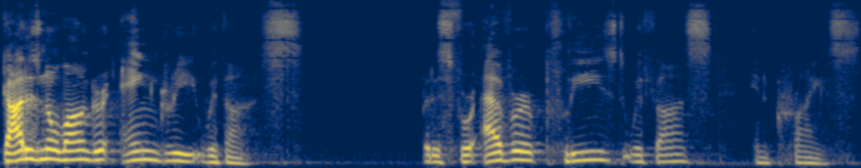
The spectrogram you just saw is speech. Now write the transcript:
God is no longer angry with us, but is forever pleased with us in Christ.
